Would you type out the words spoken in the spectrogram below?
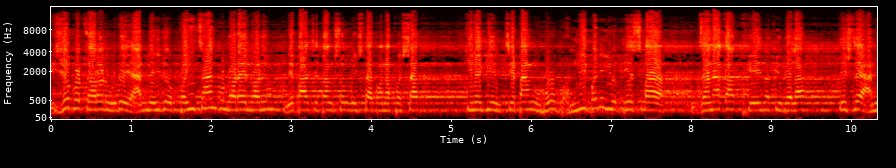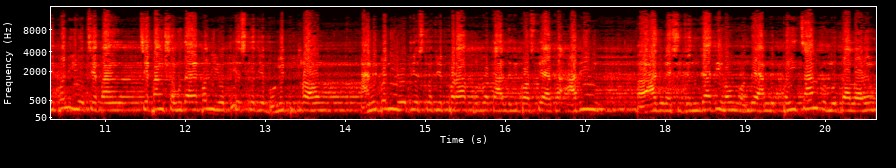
हिजोको चरण हुँदै हामीले हिजो पहिचानको लडाइँ लड्यौँ नेपाल चेपाङ सङ्घको स्थापना पश्चात किनकि चेपाङ हो भन्ने पनि यो देशमा जानकार थिएन त्यो बेला। त्यसले हामी पनि यो चेपाङ चेपाङ समुदाय पनि यो देशको चाहिँ भूमिपुत्र हौँ हामी पनि यो देशको चाहिँ परापूर्व कालदेखि बस्दै आएका आदिम आदिवासी जनजाति हौँ भन्दै हामीले पहिचानको मुद्दा लड्यौँ।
